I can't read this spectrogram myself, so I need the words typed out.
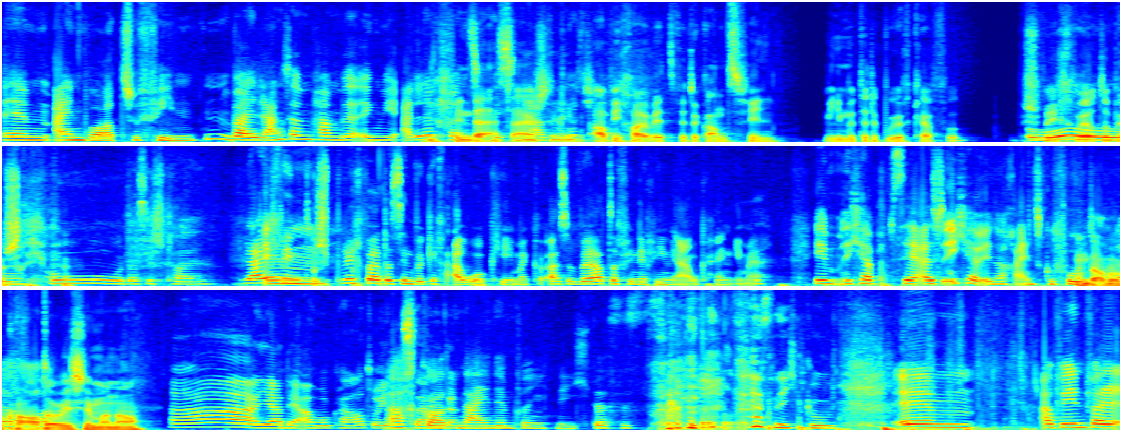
ähm, ein Wort zu finden, weil langsam haben wir irgendwie alle Ich schon so ein bisschen ausgelutscht. Aber ich habe jetzt wieder ganz viel. Meine Mutter hat ein Buch gehabt von Sprichwörter Oh. beschrieben. Oh, das ist toll. Ja, ich Ähm, finde, Sprichwörter sind wirklich auch okay. Also Wörter finde ich irgendwie auch keine mehr. Eben, ich habe sehr, also ich habe eh noch eins gefunden. Und Avocado davor. ist immer noch. Ah, ja, der Avocado. Ach. Gott, nein, den bringt nicht. Das ist, das ist nicht gut. Ähm, auf jeden Fall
